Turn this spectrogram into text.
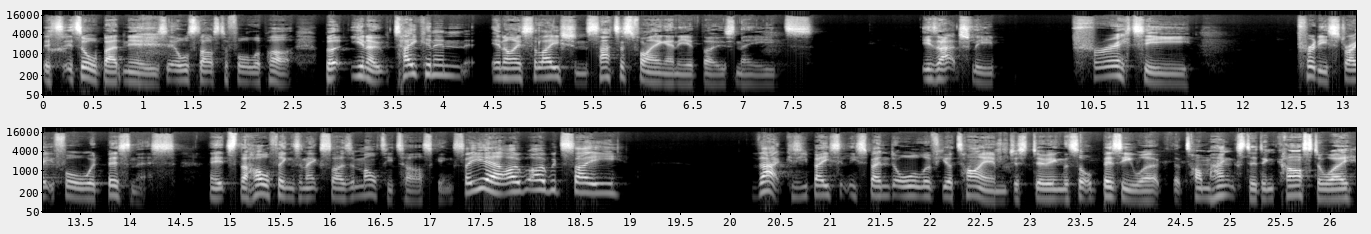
it's it's all bad news. It all starts to fall apart. But you know, taken in in isolation, satisfying any of those needs is actually pretty pretty straightforward business. It's the whole thing's an exercise in multitasking. So yeah, I, I would say that because you basically spend all of your time just doing the sort of busy work that Tom Hanks did in Castaway.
